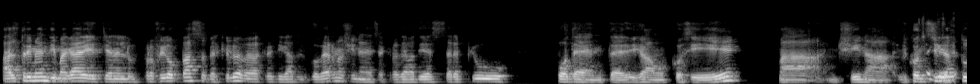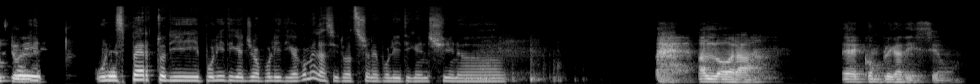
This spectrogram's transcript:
altrimenti magari tiene il profilo basso perché lui aveva criticato il governo cinese, credeva di essere più potente, diciamo così, ma in Cina il consiglio a tutti... Un... un esperto di politica e geopolitica, com'è la situazione politica in Cina? Allora, è complicatissimo,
